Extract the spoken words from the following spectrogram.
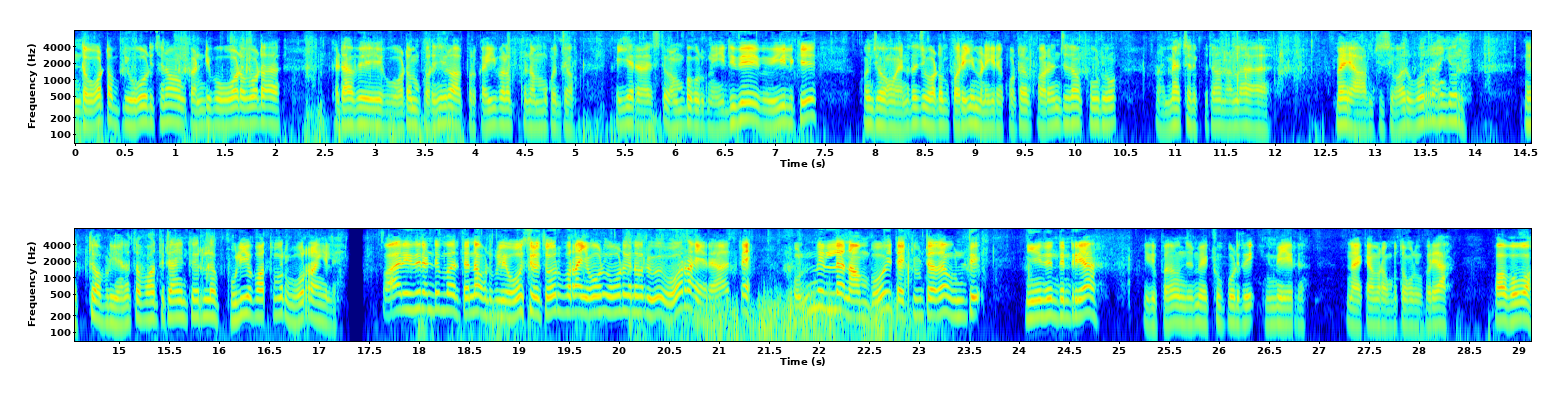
இந்த ஓட்டம் அப்படி ஓடிச்சுன்னா அவங்க கண்டிப்பாக ஓட ஓட கிடாவே உடம்பு குறைஞ்சிரும். அப்புறம் கை வளர்ப்புக்கு நம்ம கொஞ்சம் கையை ரெஸ்ட் ரொம்ப கொடுக்கணும். இதுவே வெயிலுக்கு கொஞ்சம் எனதாச்சும் உடம்பு குறையும் நினைக்கிறேன். கொட்டை குறைஞ்சி தான் கூடும். ஆனால் மேய்ச்சலுக்கு தான் நல்லா மேய ஆரம்பிச்சிச்சு. வரும் ஓடுறாங்க ஒரு நெத்து அப்படி எனத்தை பார்த்துட்டாங்கன்னு தெரில புளியை பார்த்த மாதிரி ஓடுறாங்களே. வேறு இது ரெண்டு மாதிரி அப்படி புளியை ஓசியில் சோறு போடுறாங்க. ஓடு ஓடுகிற மாதிரி ஓடுறாங்க ராத்தே ஒன்றும் இல்லை. நான் போய் தட்டி விட்டால் தான் உண்டு. நீ எதுவும் தின்றியா? இது இப்போ தான் கொஞ்சமாக எக்கு போடுது. இனிமேல் நான் கேமரா மொத்தம் கொடுக்க போறியா? வா போவா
